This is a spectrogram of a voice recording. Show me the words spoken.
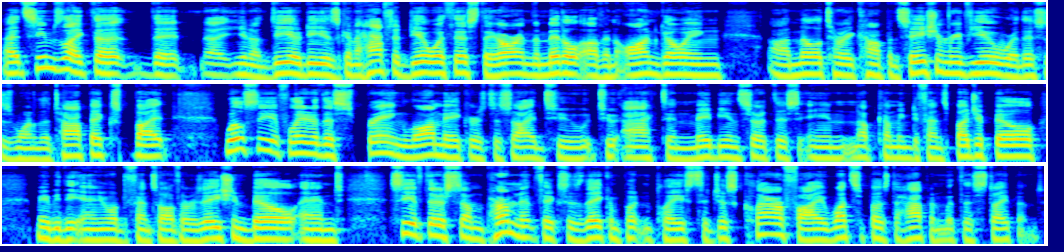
Uh, it seems like the that uh, you know DoD is going to have to deal with this. They are in the middle of an ongoing uh, military compensation review where this is one of the topics, but we'll see if later this spring lawmakers decide to to act and maybe insert this in an upcoming defense budget bill, maybe the annual defense authorization bill, and see if there's some permanent fixes they can put in place to just clarify what's supposed to happen with this stipend.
